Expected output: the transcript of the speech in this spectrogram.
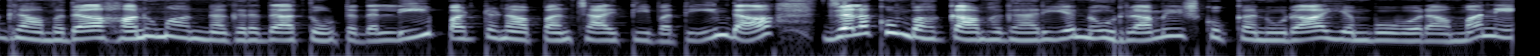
ಗ್ರಾಮದ ಹನುಮಾನ್ ನಗರದ ತೋಟದಲ್ಲಿ ಪಟ್ಟಣ ಪಂಚಾಯಿತಿ ವತಿಯಿಂದ ಜಲಕುಂಭ ಕಾಮಗಾರಿಯನ್ನು ರಮೇಶ್ ಕುಕ್ಕನೂರ ಎಂಬುವರ ಮನೆ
